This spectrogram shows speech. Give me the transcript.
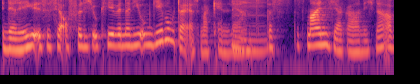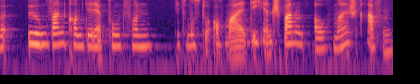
in der Regel ist es ja auch völlig okay, wenn er die Umgebung da erstmal kennenlernt. Mhm. Das, das meine ich ja gar nicht. Ne? Aber irgendwann kommt ja der Punkt von, jetzt musst du auch mal dich entspannen und auch mal schlafen.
